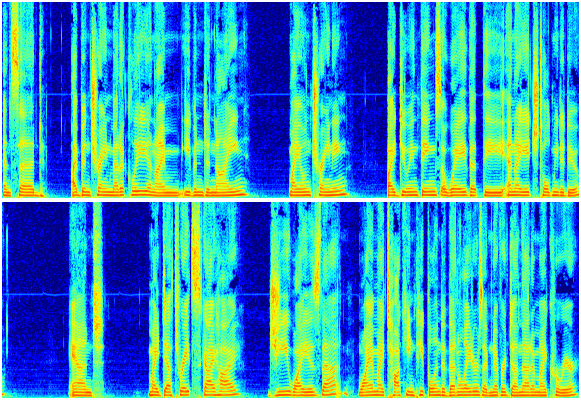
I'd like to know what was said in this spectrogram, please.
and said, I've been trained medically and I'm even denying my own training by doing things a way that the NIH told me to do, and my death rate's sky high. Gee, why is that? Why am I talking people into ventilators? I've never done that in my career.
